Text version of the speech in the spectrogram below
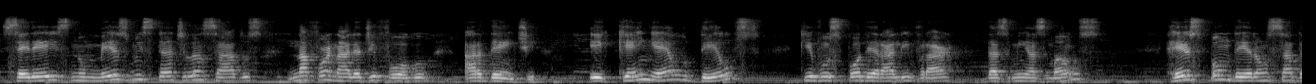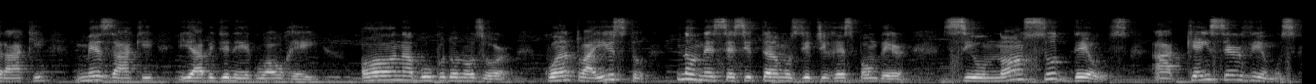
sereis no mesmo instante lançados na fornalha de fogo ardente. E quem é o Deus que vos poderá livrar das minhas mãos? Responderam Sadraque, Mesaque e Abednego ao rei: Ó Nabucodonosor, quanto a isto, não necessitamos de te responder. Se o nosso Deus, a quem servimos,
